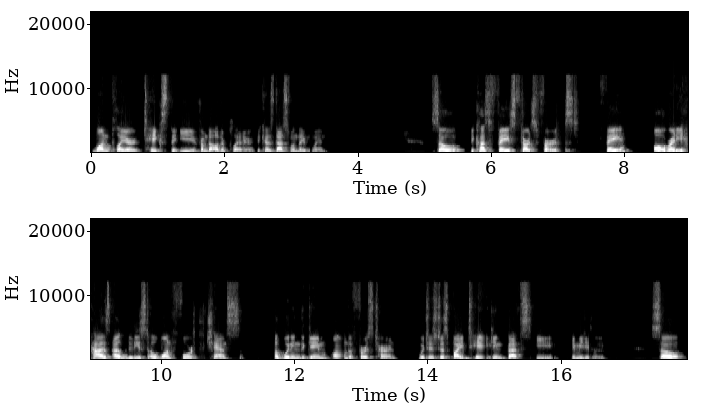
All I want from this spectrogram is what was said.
one player takes the E from the other player because that's when they win. So because Faye starts first, Faye already has at least a one-fourth chance of winning the game on the first turn, which is just by taking Beth's E immediately. So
